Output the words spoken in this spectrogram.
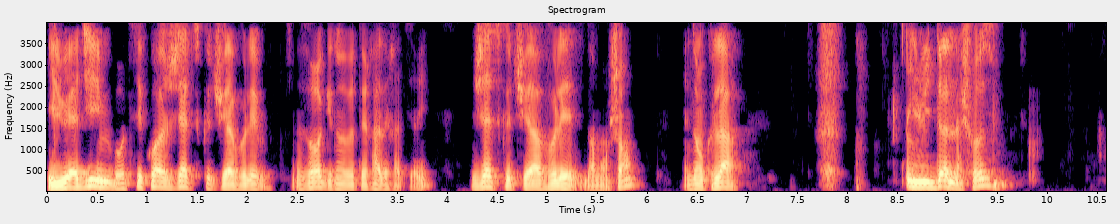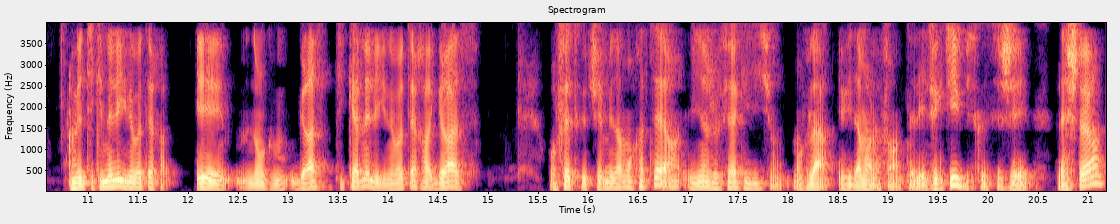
Il lui a dit, bon, tu sais quoi, jette ce que tu as volé. Jette ce que tu as volé dans mon champ. Et donc là, il lui donne la chose. Et donc, grâce, grâce au fait que tu as mis dans mon khatser, eh bien, je fais acquisition. Donc là, évidemment, la vente, elle est effective puisque c'est chez l'acheteur.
